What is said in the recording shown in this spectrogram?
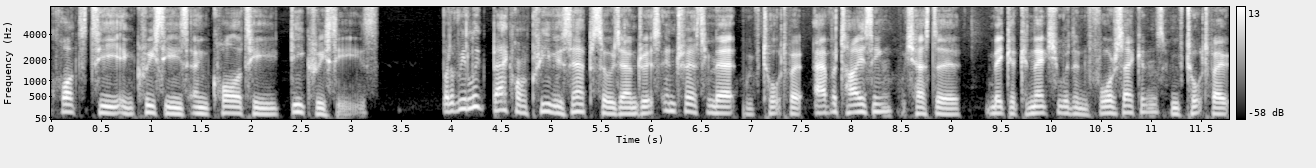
quantity increases and quality decreases. But if we look back on previous episodes, Andrew, it's interesting that we've talked about advertising, which has to make a connection within four seconds. We've talked about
